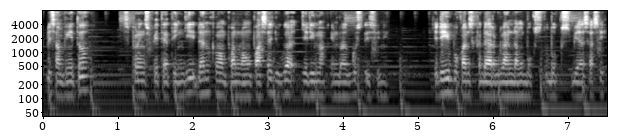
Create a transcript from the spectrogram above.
di samping itu sprint speednya tinggi dan kemampuan long passnya juga jadi makin bagus di sini. Jadi bukan sekedar gelandang box to box biasa sih.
